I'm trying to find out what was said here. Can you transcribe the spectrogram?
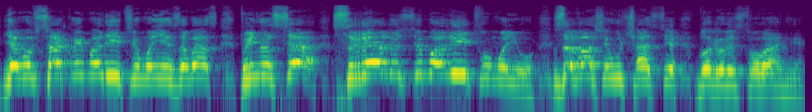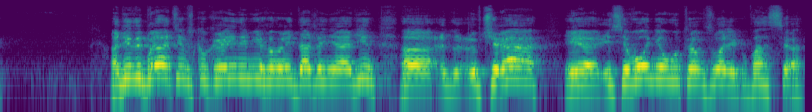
Я во всякой молитве моей за вас, принося с радостью молитву мою за ваше участие в благовествовании. Один из братьев с Украины мне говорит, даже не один, а, вчера и, и сегодня утром звонит, Вася,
